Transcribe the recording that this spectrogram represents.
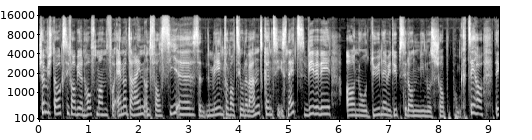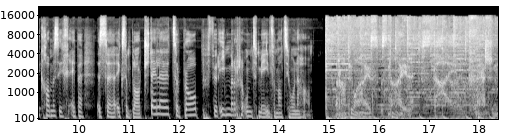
Schön, dass du da Fabian Hoffmann von Anodyne. Und falls Sie äh, mehr Informationen wollen, gehen Sie ins Netz www.anodyne mit y-shop.ch. Dort kann man sich eben ein äh, Exemplar bestellen, zur Probe, für immer und mehr Informationen haben. Radio 1 Style. Style. Fashion.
